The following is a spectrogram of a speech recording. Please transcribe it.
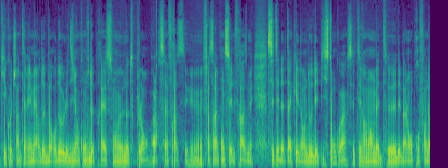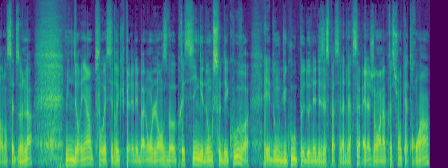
qui est coach intérimaire de Bordeaux, le dit en conf de presse. notre plan, alors sa phrase, enfin sa réponse, c'est une phrase, mais c'était d'attaquer dans le dos des pistons, quoi. C'était vraiment mettre des ballons en profondeur dans cette zone-là. Mine de rien, pour essayer de récupérer les ballons, Lance va au pressing et donc se découvre et donc du coup peut donner des espaces à l'adversaire. Et là, j'ai vraiment l'impression qu'à 3-1.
